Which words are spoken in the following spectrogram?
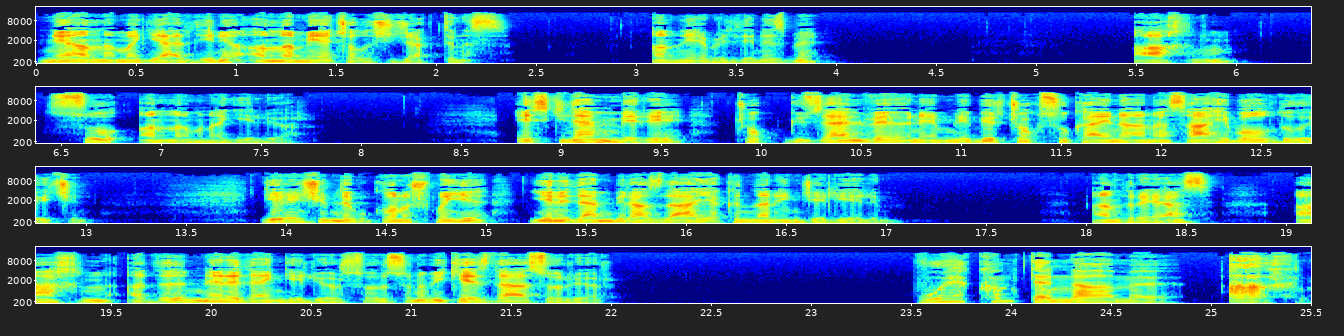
ne anlama geldiğini anlamaya çalışacaktınız. Anlayabildiniz mi? Aachen, su anlamına geliyor. Eskiden beri çok güzel ve önemli birçok su kaynağına sahip olduğu için. Gelin şimdi bu konuşmayı yeniden biraz daha yakından inceleyelim. Andreas, Aachen adı nereden geliyor sorusunu bir kez daha soruyor. woher kommt der Name Aachen?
